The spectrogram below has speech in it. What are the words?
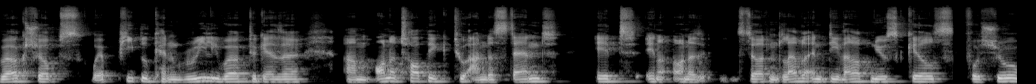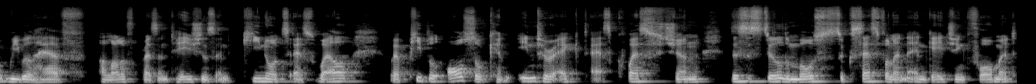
workshops where people can really work together um, on a topic to understand it in, on a certain level and develop new skills. For sure, we will have a lot of presentations and keynotes as well, where people also can interact, ask question. This is still the most successful and engaging format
